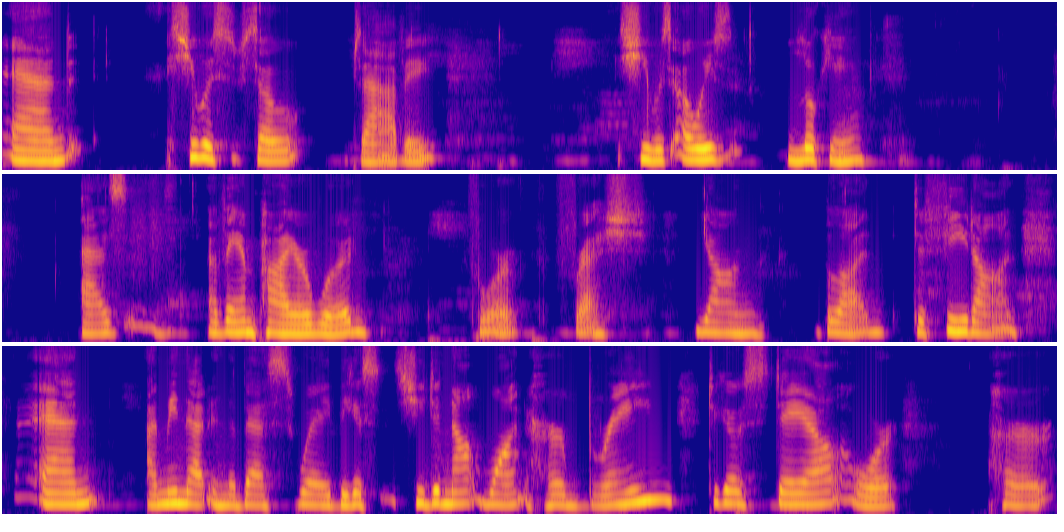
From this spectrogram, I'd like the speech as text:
And she was so savvy. She was always looking, as a vampire would, for fresh, young blood to feed on. And I mean that in the best way because she did not want her brain to go stale or her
